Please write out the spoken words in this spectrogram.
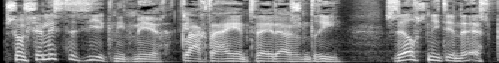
Socialisten zie ik niet meer, klaagde hij in 2003, zelfs niet in de SP.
